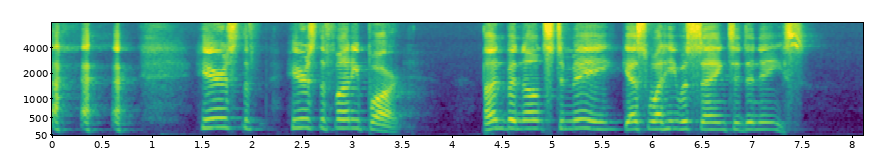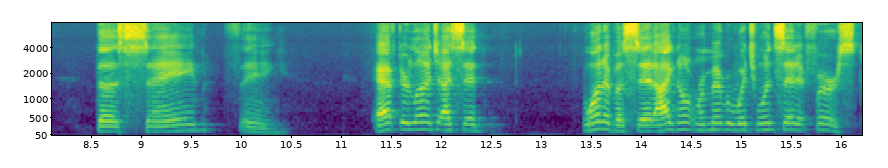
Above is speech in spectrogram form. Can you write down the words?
here's, the, here's the funny part. Unbeknownst to me, guess what he was saying to Denise? The same thing. After lunch, I said, one of us said, I don't remember which one said it first,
